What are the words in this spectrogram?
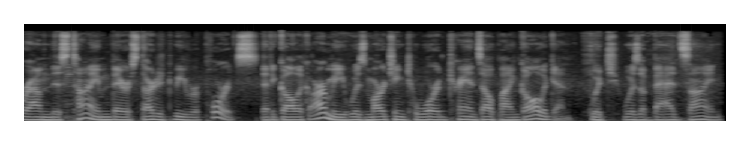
Around this time, there started to be reports that a Gallic army was marching toward Transalpine Gaul again, which was a bad sign.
